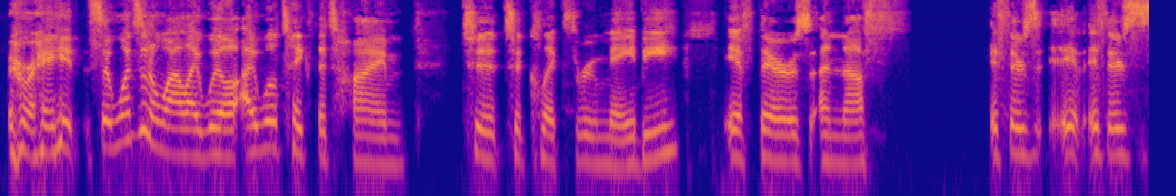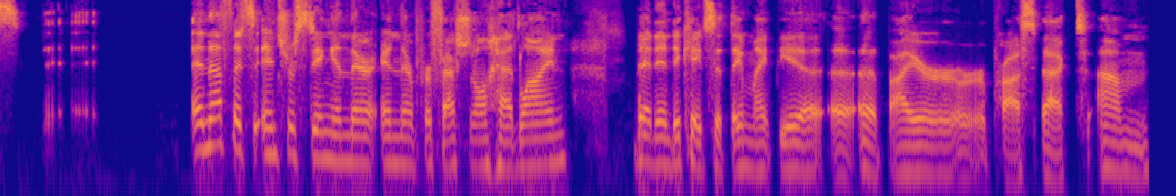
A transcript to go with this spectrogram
right? So once in a while i will i will take the time to to click through maybe if there's enough if there's if, if there's enough that's interesting in their in their professional headline that indicates that they might be a, a buyer or a prospect. Um,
